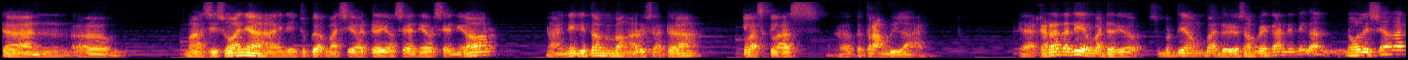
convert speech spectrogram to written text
dan eh, mahasiswanya ini juga masih ada yang senior senior. Nah ini kita memang harus ada kelas-kelas eh, keterampilan. Ya karena tadi ya Pak Daryo, seperti yang Pak Daryo sampaikan ini kan knowledge-nya kan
